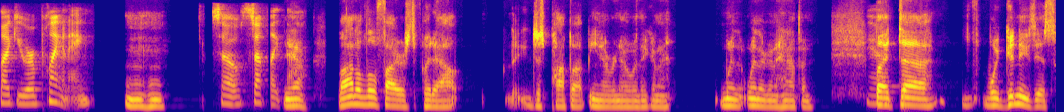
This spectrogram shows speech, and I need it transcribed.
like you were planning. hmm So stuff like that. Yeah. A lot of little fires to put out. They just pop up. You never know when they're gonna when when they're gonna happen. Yeah. But uh what good news is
